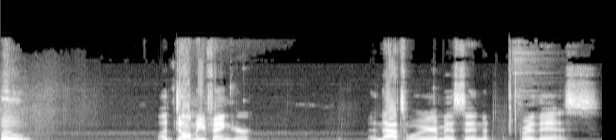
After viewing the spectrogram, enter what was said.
Boom. A dummy finger. And that's what we were missing for this.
